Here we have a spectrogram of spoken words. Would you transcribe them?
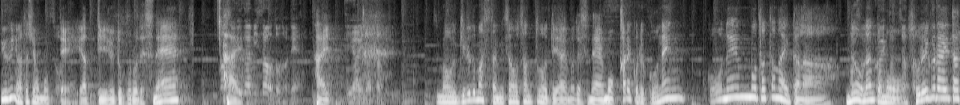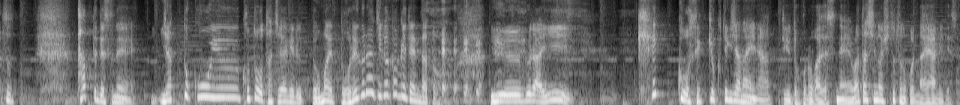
いうふうに私は思ってやっているところですね。はい。ねはい。出会いだったというまあ、ギルドマスター三沢さんとの出会いもですねもうかれこれ5年5年も経たないかな。でもなんかもうそれぐらい経つ経ってですねやっとこういうことを立ち上げるってお前どれぐらい時間かけてんだというぐらい構積極的じゃないなっていうところがですね私の一つのこれ悩みです。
